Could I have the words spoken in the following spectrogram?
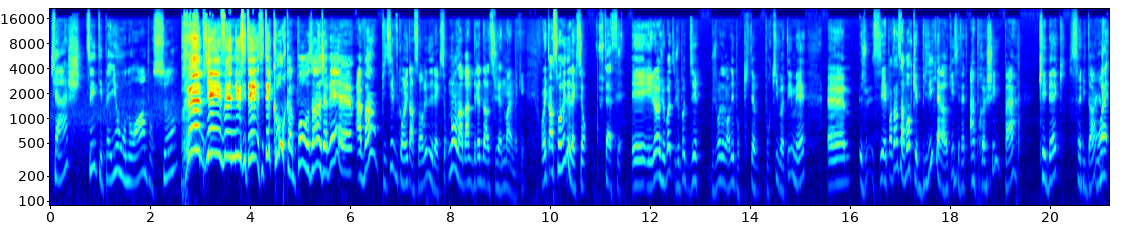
cash. Tu sais, t'es payé au noir pour ça. Re-bienvenue! C'était, c'était court comme pause, hein. J'avais euh, avant, pis tu sais, vu qu'on est en soirée d'élection, nous on embarque direct dans le sujet de même, ok? On est en soirée d'élection. Tout à fait. Et, et là, je vais pas, je vais pas te dire, je vais demander pour qui, t'as- pour qui voter, mais euh, c'est important de savoir que Billy Karaoke s'est fait approcher par Québec solidaire. Ouais.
